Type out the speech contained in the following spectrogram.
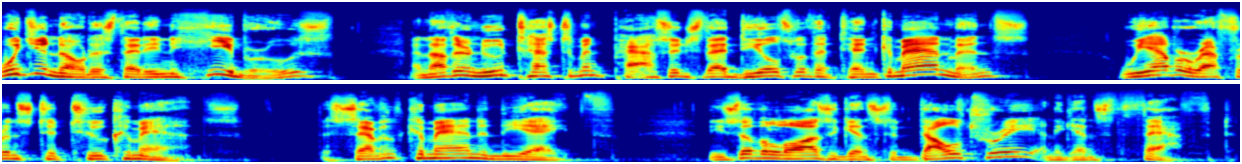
Would you notice that in Hebrews, another New Testament passage that deals with the Ten Commandments, we have a reference to two commands the seventh command and the eighth. These are the laws against adultery and against theft.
